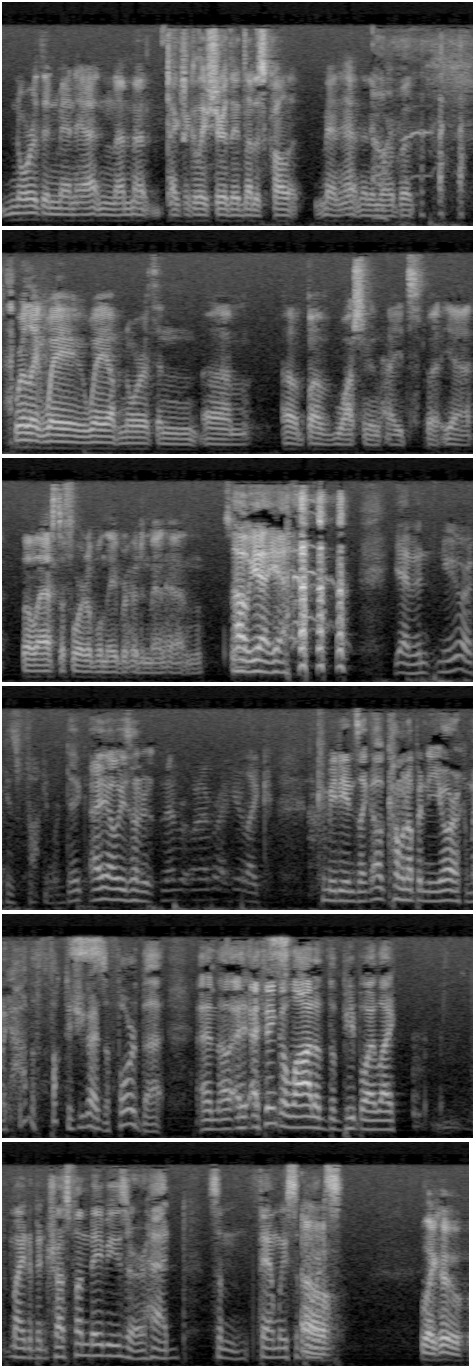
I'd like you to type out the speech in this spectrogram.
north in Manhattan. I'm not technically sure they'd let us call it Manhattan anymore, Oh. but we're like way, way up north and um, above Washington Heights. But yeah, the last affordable neighborhood in Manhattan. So, Oh yeah, yeah, yeah. I mean, New York is fucking ridiculous. I always under whenever, whenever I hear like comedians like, oh, coming up in New York, I'm like, how the fuck did you guys afford that? And uh, I, I think a lot of the people I like might have been trust fund babies or had some family supports. Like who?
